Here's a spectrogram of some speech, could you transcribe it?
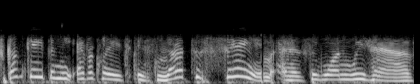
skunk ape in the Everglades is not the same as the one we have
